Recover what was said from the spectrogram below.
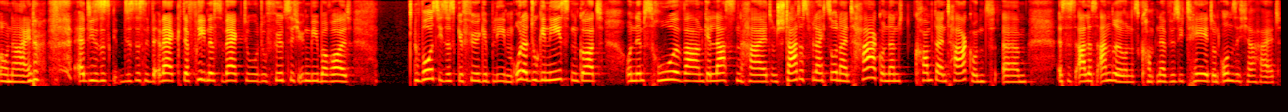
oh nein, äh, dieses, dieses weg, der Frieden ist weg, du, du fühlst dich irgendwie überrollt. Wo ist dieses Gefühl geblieben? Oder du genießt einen Gott und nimmst Ruhe wahr und Gelassenheit und startest vielleicht so in einen Tag und dann kommt dein Tag und ähm, es ist alles andere und es kommt Nervosität und Unsicherheit.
